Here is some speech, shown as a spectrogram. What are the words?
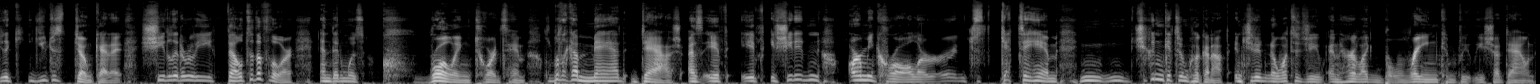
like you just don't get it. She literally fell to the floor and then was crawling towards him, like a mad dash, as if if, if she didn't army crawl or, or just get to him, she couldn't get to him quick enough, and she didn't know what to do, and her like brain completely shut down.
